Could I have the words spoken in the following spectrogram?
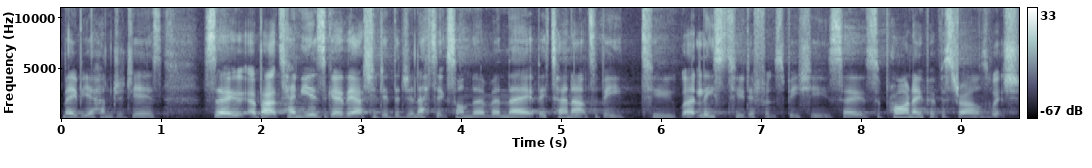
maybe a 100 years. So about 10 years ago, they actually did the genetics on them, and they, they turn out to be two, at least two different species. So soprano pipistrelles, which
